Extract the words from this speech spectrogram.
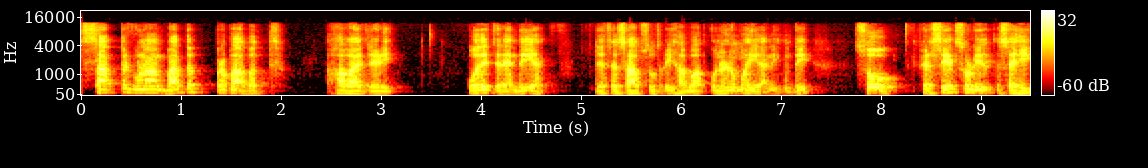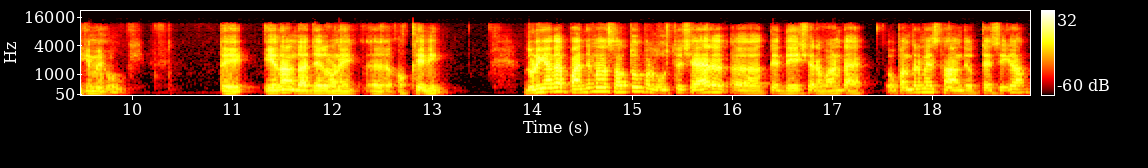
7 ਗੁਣਾ ਵੱਧ ਪ੍ਰਭਾਵਿਤ ਹਵਾ ਜਿਹੜੀ। ਉਹਦੇ ਚ ਰਹਿੰਦੀ ਆ ਜਿੱਥੇ ਸਾਫ਼ ਸੁਥਰੀ ਹਵਾ ਉਹਨਾਂ ਨੂੰ ਮੁਹੱਈਆ ਨਹੀਂ ਹੁੰਦੀ। ਸੋ ਫਿਰ ਸਿਹਤ ਥੋੜੀ ਸਹੀ ਕਿਵੇਂ ਹੋਊਗੀ? ਤੇ ਇਹਦਾ ਅੰਦਾਜ਼ੇ ਲਾਉਣੇ ਔਖੇ ਨਹੀਂ। ਦੁਨੀਆ ਦਾ ਪੰਜਵਾਂ ਸਭ ਤੋਂ ਪ੍ਰਦੂਸ਼ਿਤ ਸ਼ਹਿਰ ਅਹ, ਤੇ ਦੇਸ਼ ਰਵਾਂਡਾ ਹੈ। ਉਹ 15ਵੇਂ ਸਥਾਨ ਦੇ ਉੱਤੇ ਸੀਗਾ।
